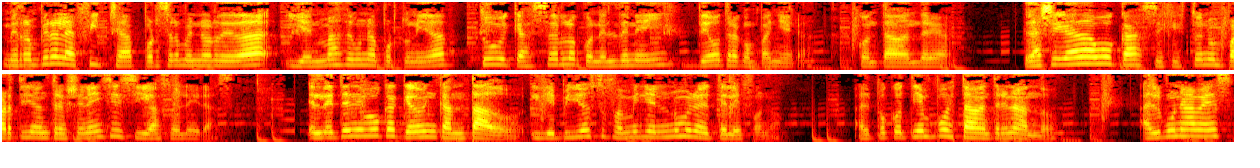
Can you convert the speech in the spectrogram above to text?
Me rompieron la ficha por ser menor de edad y en más de una oportunidad tuve que hacerlo con el DNI de otra compañera, contaba Andrea. La llegada a Boca se gestó en un partido entre Genesis y Gasoleras. El DT de Boca quedó encantado y le pidió a su familia el número de teléfono. Al poco tiempo estaba entrenando. Alguna vez,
